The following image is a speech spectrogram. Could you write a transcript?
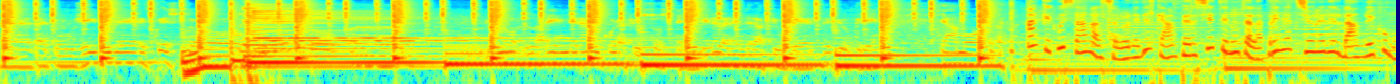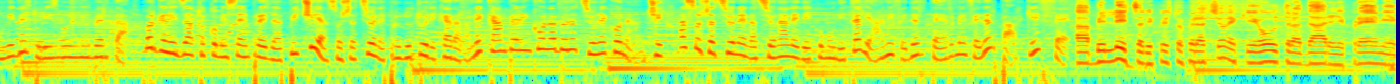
raggiungibile e questo... Anche quest'anno al Salone del Camper si è tenuta la premiazione del bando I Comuni del Turismo in Libertà, organizzato come sempre da PC, Associazione Produttori Caravan e Camper in collaborazione con ANCI, Associazione Nazionale dei Comuni Italiani, Federterme, Federparchi e FE. La bellezza di questa operazione è che oltre a dare premi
